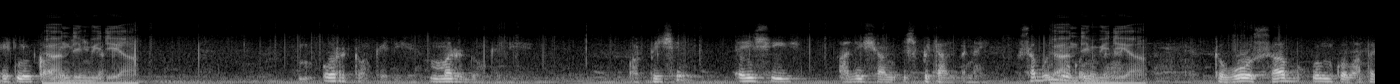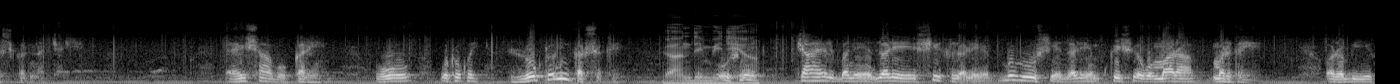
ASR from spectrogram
इतनी मीडिया। औरतों के लिए मर्दों के लिए। और पीछे ऐसी आलिशान अस्पताल बनाई। सब उन लोगों गांधी मीडिया। तो वो सब उनको वापस करना चाहिए। ऐसा वो करें वो वो तो कोई लोग तो नहीं कर सके। गांधी मीडिया। चाहल बने लड़े सिख लड़े बुरू से लड़े किसी को मारा मर गए। और अभी एक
